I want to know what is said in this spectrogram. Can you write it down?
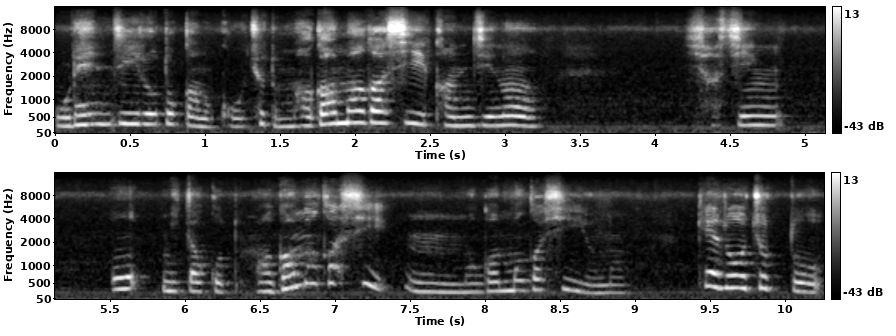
オレンジ色とかのこうちょっとまがまがしい感じの写真を見たことまがまがしい？うんまがまがしいよな。けどちょっと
